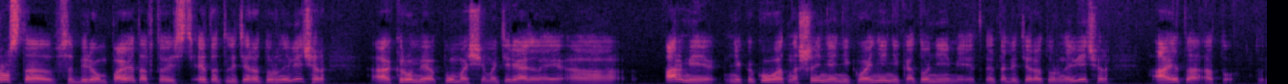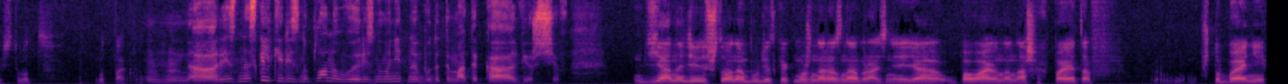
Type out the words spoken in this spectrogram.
просто соберем поэтов, то есть этот литературный вечер, а, кроме помощи материальной а, армии, никакого отношения ни к войне, ни к АТО не имеет. Это литературный вечер, а это АТО. То есть вот, вот так вот. Угу. Різ... Наскільки різноплановою, різноманітною буде тематика віршів? Я надеюсь, что она будет как можно разнообразнее. Я уповаю на наших поэтов, чтобы они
